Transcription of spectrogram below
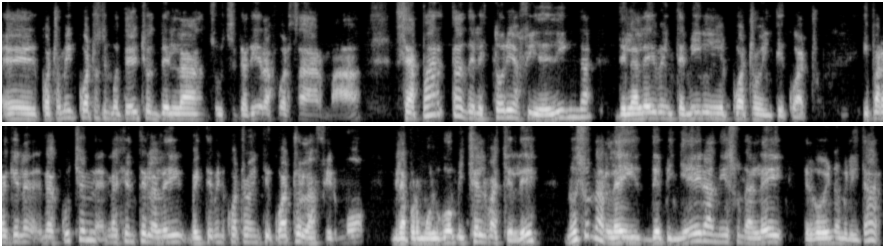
eh, 4458 de la Subsecretaría de las Fuerzas Armadas se aparta de la historia fidedigna de la ley 20.424. Y para que la, escuchen la gente, la ley 20.424 la firmó y la promulgó Michelle Bachelet. No es una ley de Piñera ni es una ley del gobierno militar.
